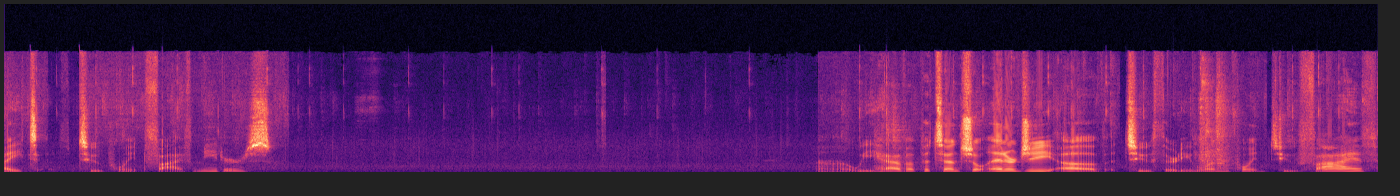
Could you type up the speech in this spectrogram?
height 2.5 meters. Uh, we have a potential energy of 231.25.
